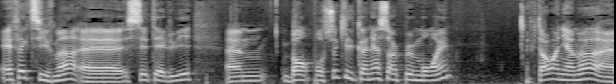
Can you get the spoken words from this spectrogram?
Effectivement, c'était lui. Bon, pour ceux qui le connaissent un peu moins, Victor Wanyama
